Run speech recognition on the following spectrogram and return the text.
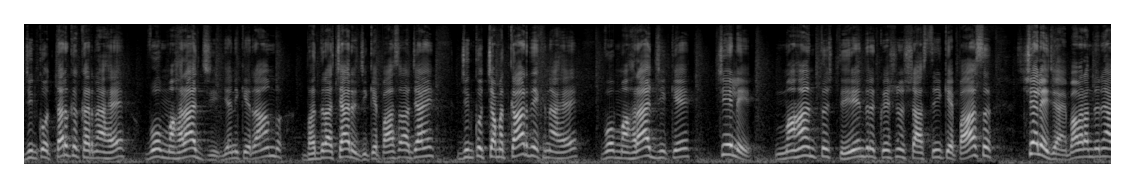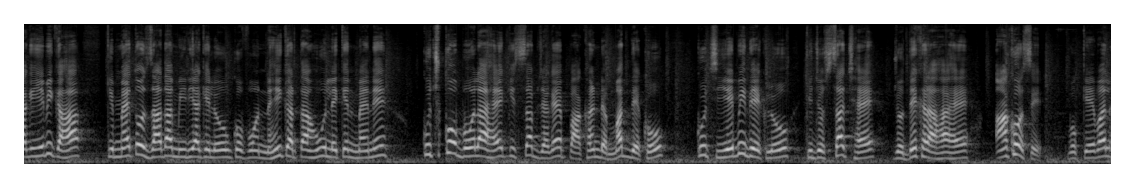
जिनको तर्क करना है, वो महाराज जी, यानी कि राम भद्राचार्य जी के पास आ जाएँ। जिनको चमत्कार देखना है, वो महाराज जी के चेले, महंत धीरेन्द्र कृष्ण शास्त्री के पास चले जाएँ। बाबा रामदेव ने आगे ये भी कहा कि मैं तो ज़्यादा मीडिया के लोगों को फ़ोन नहीं करता हूँ, लेकिन मैंने कुछ को बोला है कि सब जगह पाखंड मत देखो। कुछ ये भी देख लो कि जो सच है, जो दिख रहा है आँखों से, वो केवल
